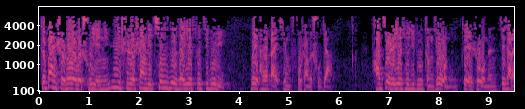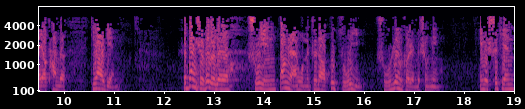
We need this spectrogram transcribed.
这半舍克的赎银预示着上帝亲自在耶稣基督里为他的百姓付上了赎价。他借着耶稣基督拯救我们，这也是我们接下来要看的第二点。这半舍克的赎银，当然我们知道不足以赎任何人的生命，因为诗篇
